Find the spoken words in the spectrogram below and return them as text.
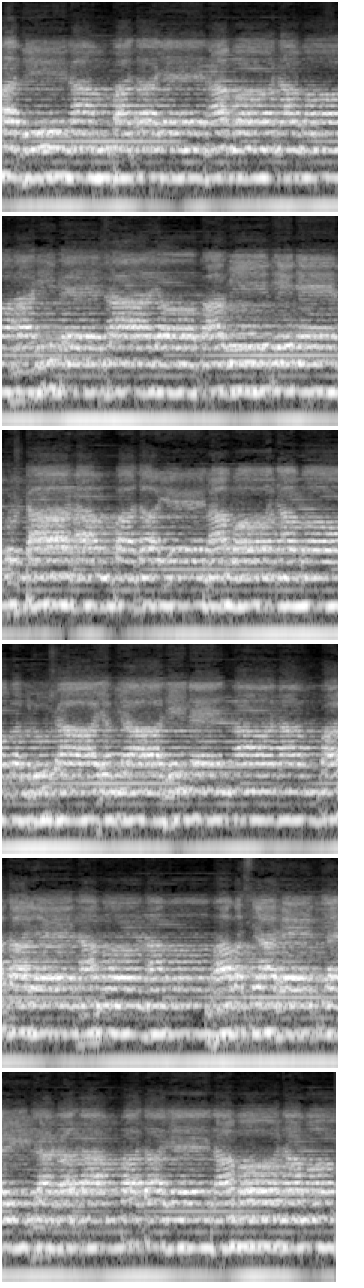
पतीनां पदाय रामो नमो हरिते श्राय पातिने पुष्टानां पदये नमो नमो पुरुषाय यादिने नानां पादाय नमो नमो भावस्याय चरित्रकथां पदये नमो नमो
